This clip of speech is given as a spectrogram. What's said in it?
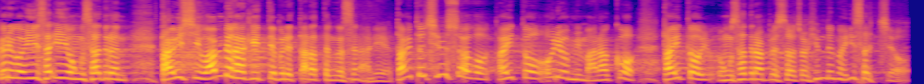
그리고 이, 이 용사들은 다윗이 완벽하기 때문에 따랐던 것은 아니에요. 다윗도 실수하고 다윗도 어려움이 많았고 다윗도 용사들 앞에서 좀 힘든 건 있었죠.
